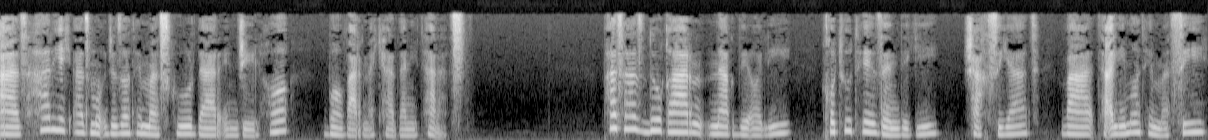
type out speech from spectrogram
از هر یک از معجزات مذکور در انجیل ها باور نکردنی تر است. پس از دو قرن نقد عالی خطوط زندگی، شخصیت و تعلیمات مسیح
